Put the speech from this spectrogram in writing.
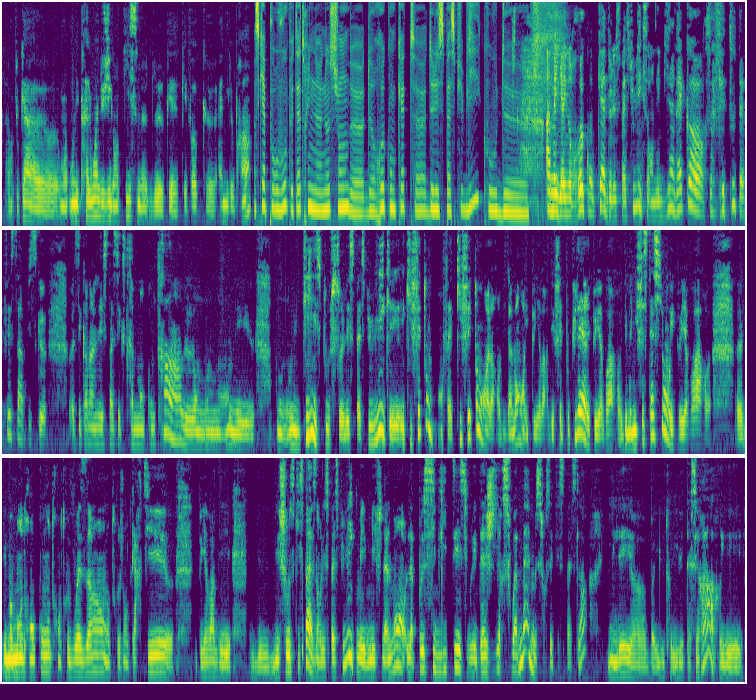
Euh, en tout cas, on, on, est très loin du gigantisme qu'évoque Annie Lebrun. Est-ce qu'il y a pour vous peut-être une notion de, de reconquête de l'espace public ou de... Ah, mais il y a une reconquête de l'espace public, ça on est bien d'accord, ça c'est tout à fait ça, puisque euh, c'est quand même un espace extrêmement contraint, hein, on, on, est, on, utilise tous l'espace public, et, qui fait-on en fait Qui fait-on Alors évidemment, il peut y avoir des fêtes populaires, il peut y avoir euh, des manifestations, il peut y avoir euh, des moments de rencontre entre voisins, entre gens de quartier, il peut y avoir des, choses qui se passent dans l'espace public, mais, mais finalement, la possibilité, si vous voulez, d'agir agir soi-même sur cet espace-là, il est, euh, bah, il est, il est assez rare. Il est,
